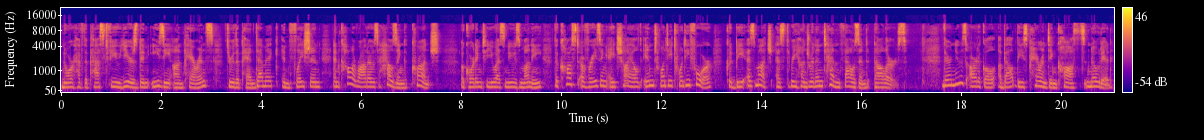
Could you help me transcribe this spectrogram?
nor have the past few years been easy on parents through the pandemic, inflation, and Colorado's housing crunch. According to U.S. News Money, the cost of raising a child in 2024 could be as much as $310,000. Their news article about these parenting costs noted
